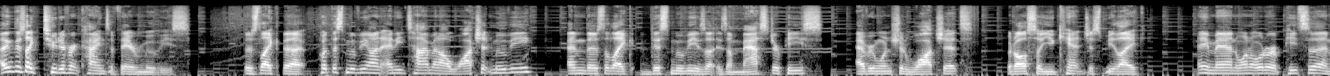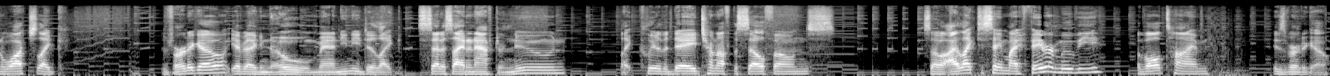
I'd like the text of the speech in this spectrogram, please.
I think there's, like, two different kinds of favorite movies. There's, like, the put this movie on anytime and I'll watch it movie. And there's the, like, this movie is a, is a masterpiece. Everyone should watch it. But also, you can't just be like, hey man, want to order a pizza and watch like Vertigo? You'd be like, no man, you need to like set aside an afternoon, like clear the day, turn off the cell phones. So I like to say my favorite movie of all time is Vertigo,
